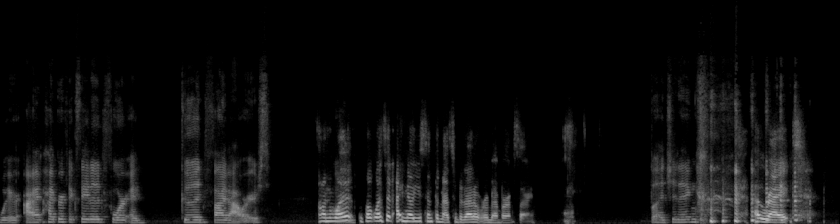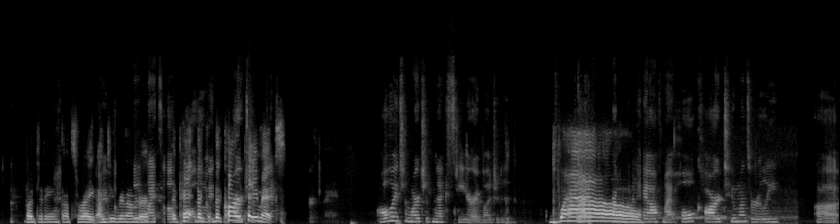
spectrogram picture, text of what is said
where I hyperfixated for a good five hours. On what? Um, what was it? I know you sent the message, but I don't remember. I'm sorry. Budgeting. Oh, right. Budgeting. That's right. I I do remember. The, pa- the, the car March payment. all the way to March of next year, I budgeted. Wow. Pay off my whole car two months early, uh,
